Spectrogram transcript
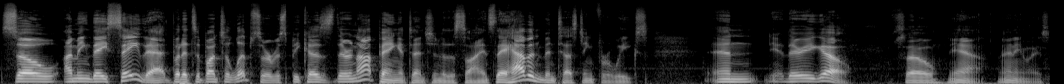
So, I mean, they say that, but it's a bunch of lip service because they're not paying attention to the science. They haven't been testing for weeks, and there you go. So, yeah. Anyways,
